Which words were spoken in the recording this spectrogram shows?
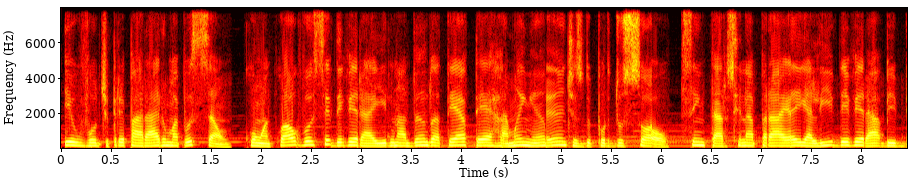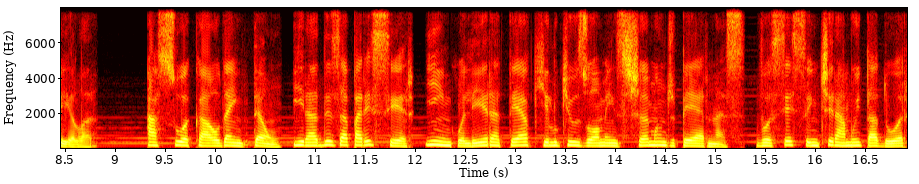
Eu vou te preparar uma poção, com a qual você deverá ir nadando até a terra amanhã antes do pôr do sol, sentar-se na praia e ali deverá bebê-la. A sua cauda então irá desaparecer e encolher até aquilo que os homens chamam de pernas. Você sentirá muita dor,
